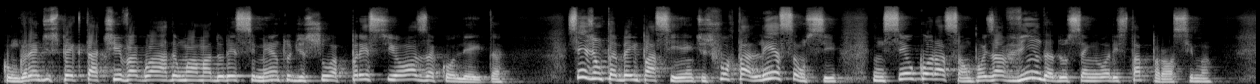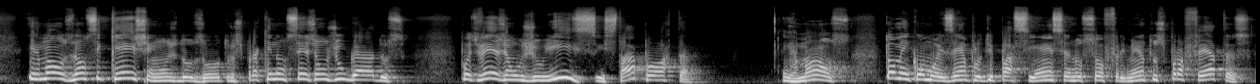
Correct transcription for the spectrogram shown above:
Com grande expectativa aguardam o amadurecimento de sua preciosa colheita. Sejam também pacientes, fortaleçam-se em seu coração, pois a vinda do Senhor está próxima. Irmãos, não se queixem uns dos outros, para que não sejam julgados. Pois vejam, o juiz está à porta. Irmãos, tomem como exemplo de paciência no sofrimento os profetas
